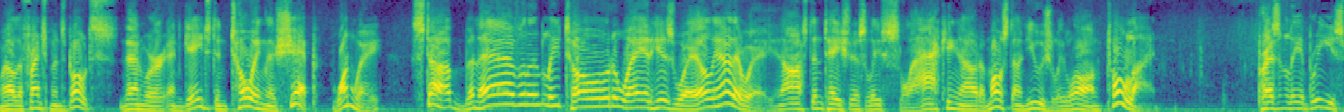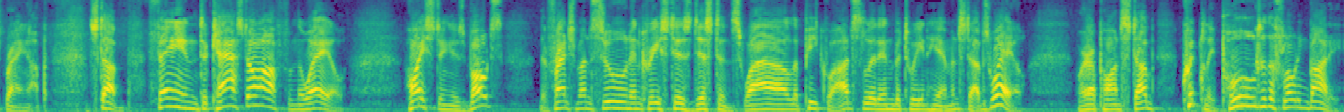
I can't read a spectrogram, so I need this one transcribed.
While the Frenchman's boats then were engaged in towing the ship one way, Stubb benevolently towed away at his whale the other way, ostentatiously slacking out a most unusually long tow line. Presently a breeze sprang up. Stubb feigned to cast off from the whale. Hoisting his boats, the Frenchman soon increased his distance, while the Pequod slid in between him and Stubb's whale. Whereupon Stubb quickly pulled to the floating body,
